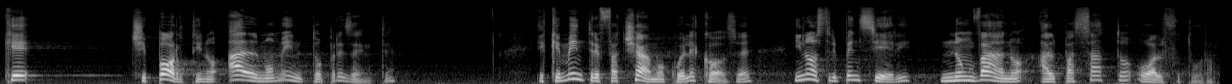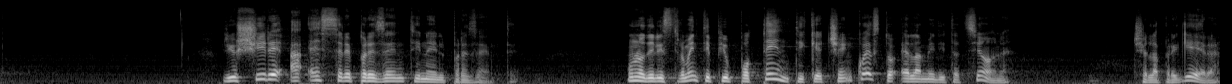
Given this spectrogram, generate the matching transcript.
che ci portino al momento presente e che mentre facciamo quelle cose i nostri pensieri non vanno al passato o al futuro. Riuscire a essere presenti nel presente. Uno degli strumenti più potenti che c'è in questo è la meditazione, c'è la preghiera,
